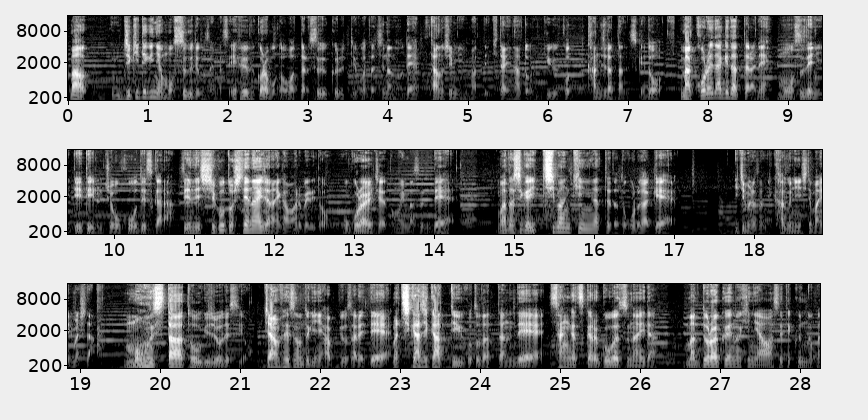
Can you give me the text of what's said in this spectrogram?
まあ、時期的にはもうすぐでございます。FF コラボが終わったらすぐ来るっていう形なので、楽しみに待っていきたいなという感じだったんですけど、まあこれだけだったらね、もうすでに出ている情報ですから、全然仕事してないじゃないか、マルベルと怒られちゃうと思いますんで、私が一番気になってたところだけ、市村さんに確認してまいりました。モンスター闘技場ですよ。ジャンフェスの時に発表されて、まあ、近々っていうことだったんで、3月から5月の間、まあ、ドラクエの日に合わせてくんのか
